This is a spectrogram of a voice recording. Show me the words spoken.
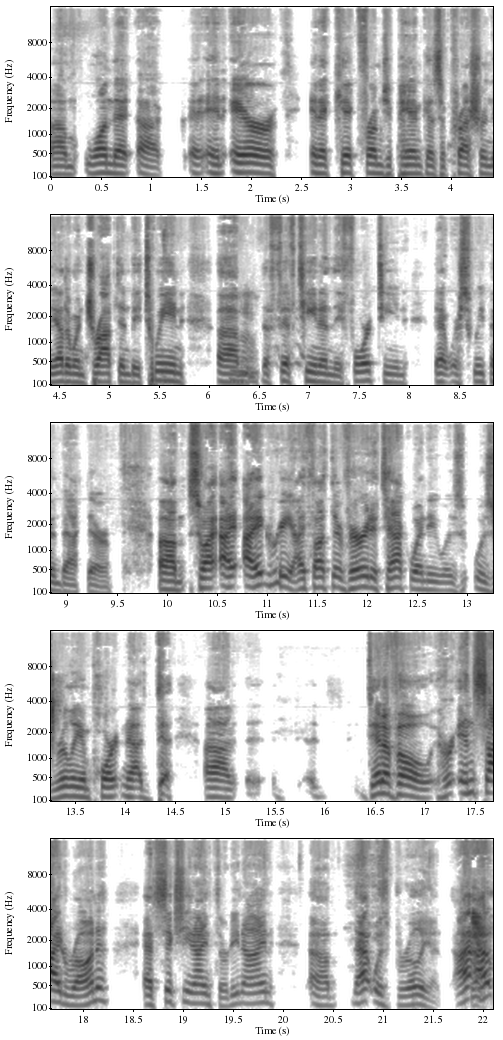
Um, one that uh, an error in a kick from Japan because of pressure, and the other one dropped in between um, mm-hmm. the 15 and the 14 that were sweeping back there. Um, so I, I, I, agree. I thought their varied attack, Wendy, was was really important. Uh, uh, Detiveaux, her inside run at 69.39, uh, that was brilliant. I, yeah. I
